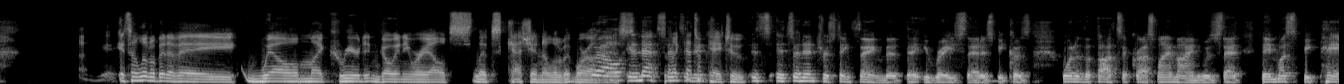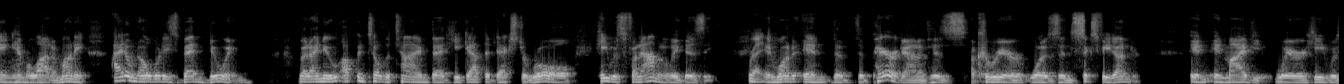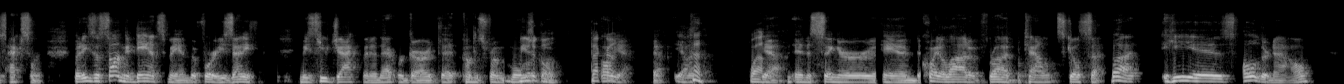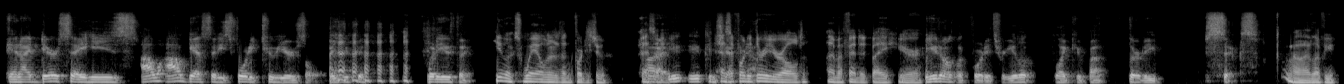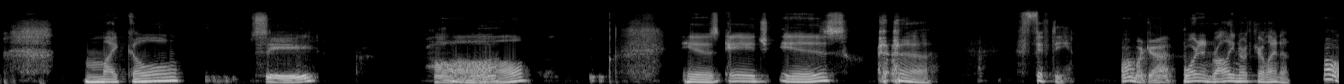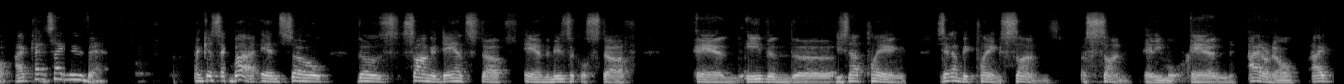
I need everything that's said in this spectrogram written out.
it's a little bit of a well, my career didn't go anywhere else. Let's cash in a little bit more on Well, this. and that's, like that's okay too. It's it's an interesting thing that that you raised that is because one of the thoughts that crossed my mind was that they must be paying him a lot of money. I don't know what he's been doing, but I knew up until the time that he got the Dexter role, he was phenomenally busy. Right. And one and the the paragon of his career was in Six Feet Under. In, in my view, where he was excellent, but he's a song and dance man before he's anything. I mean, he's Hugh Jackman in that regard. That comes from more of Musical Oh yeah, yeah, yeah. Wow. Yeah, and a singer and quite a lot of broad talent skill set. But he is older now, and I dare say he's. I'll, I'll guess that he's 42 years old. You could, what do you think? he looks way older than forty two. As, right, a, you, you as a forty three year old, I'm offended by your. You don't look 43. You look like you're about 36. Well, I love you, Michael Hall. Hall. His age is 50. Oh my God. Born in Raleigh, North Carolina. Oh, I guess I knew that. I guess, I, but and so those song and dance stuff and the musical stuff, and even the he's not playing. He's not going to be playing sons a son anymore. And I don't know. I,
